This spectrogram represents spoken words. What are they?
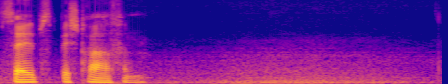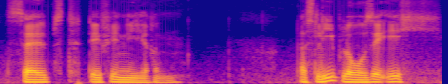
selbst bestrafen, selbst definieren. Das lieblose Ich,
